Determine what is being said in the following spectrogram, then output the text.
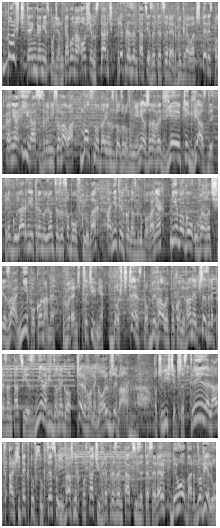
dość tęga niespodzianka, bo na 8 starć reprezentacja ZSRR wygrała cztery spotkania i raz zremisowała, mocno dając do zrozumienia, że nawet wielkie gwiazdy, regularnie trenujące ze sobą w klubach, a nie tylko na zgrupowaniach, nie mogą uważać się za niepokonane. Wręcz przeciwnie, dość często bywały pokonywane przez reprezentację znienawidzonego czerwonego olbrzyma. Oczywiście przez tyle lat architektów sukcesu i ważnych postaci w reprezentacji ZSRR było bardzo wielu,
